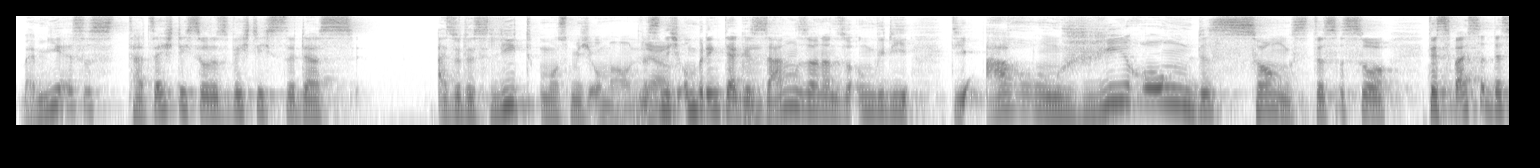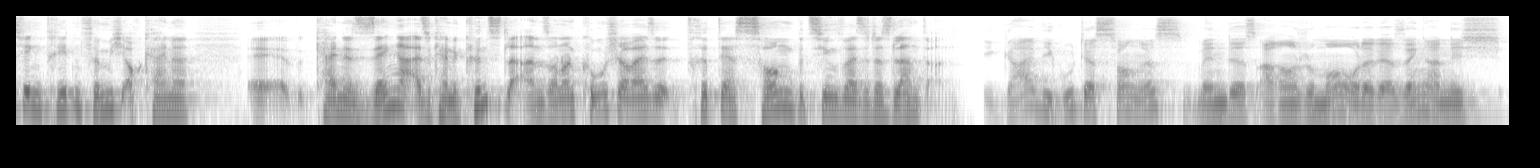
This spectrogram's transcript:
Bei mir ist es tatsächlich so das Wichtigste, dass. Also das Lied muss mich umhauen. Das Ja. ist nicht unbedingt der Gesang, sondern so irgendwie die, die Arrangierung des Songs. Das ist so, das weißt du, deswegen treten für mich auch keine, äh, keine Sänger, also keine Künstler an, sondern komischerweise tritt der Song bzw. das Land an. Egal wie gut der Song ist, wenn das Arrangement oder der Sänger nicht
